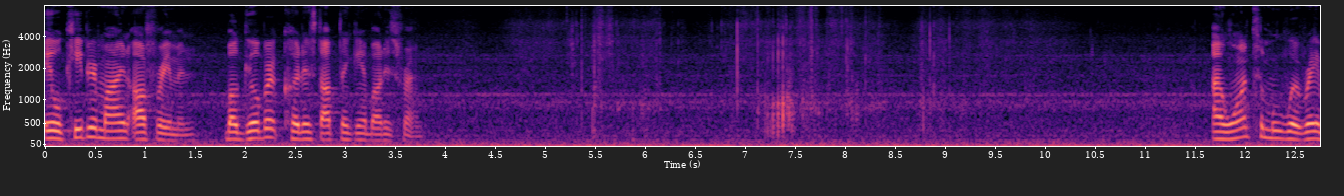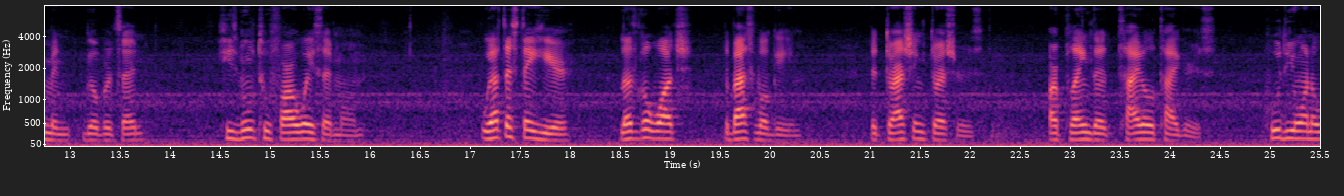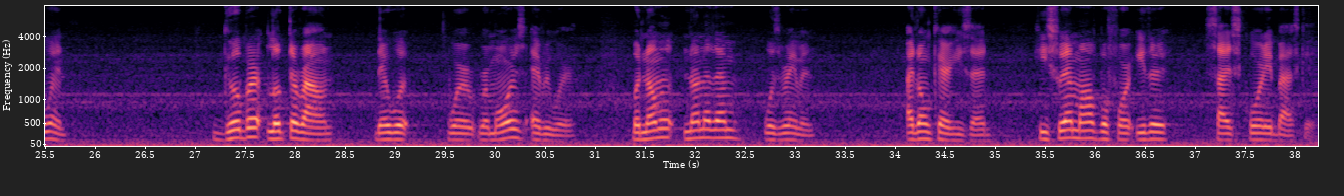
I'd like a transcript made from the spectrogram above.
It will keep your mind off Raymond, but Gilbert couldn't stop thinking about his friend. I want to move with Raymond, Gilbert said. He's moved too far away, said Mom. We have to stay here. Let's go watch the basketball game. The Thrashing Threshers are playing the Tidal Tigers. Who do you want to win? Gilbert looked around. There were, were remoras everywhere, but none, none of them was Raymond. I don't care, he said. He swam off before either side scored a basket.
